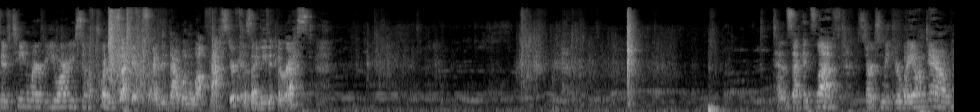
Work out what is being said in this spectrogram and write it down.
15 wherever you are. You still have 20 seconds. I did that one a lot faster because I needed the rest. Ten seconds left. Start to make your way on down.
